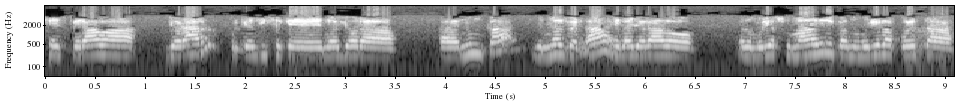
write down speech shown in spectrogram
se esperaba llorar, porque él dice que no llora nunca, no es verdad, él ha llorado cuando murió su madre y cuando murió la poeta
